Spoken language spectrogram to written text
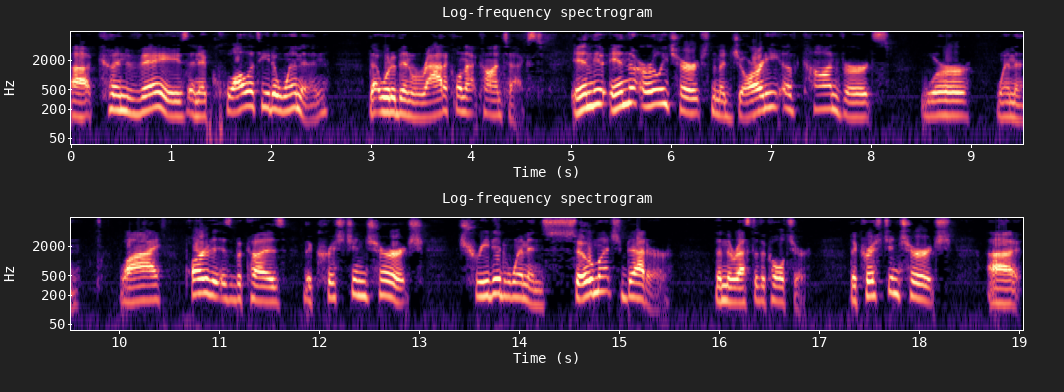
uh, conveys an equality to women that would have been radical in that context. In the in the early church, the majority of converts were women. Why? Part of it is because the Christian church treated women so much better than the rest of the culture. The Christian church uh,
